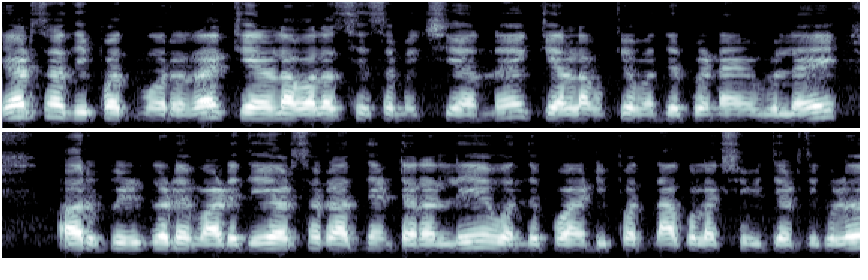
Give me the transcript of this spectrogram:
ಎರಡು ಸಾವಿರದ ಇಪ್ಪತ್ತ್ಮೂರರ ಕೇರಳ ವಲಸೆ ಸಮೀಕ್ಷೆಯನ್ನು ಕೇರಳ ಮುಖ್ಯಮಂತ್ರಿ ಪಿಣರಾಯಿ ವಿಜಯ್ ಅವರು ಬಿಡುಗಡೆ ಮಾಡಿದ್ದು. ಎರಡು ಸಾವಿರದ ಹದಿನೆಂಟರಲ್ಲಿ ಒಂದು ಪಾಯಿಂಟ್ ಇಪ್ಪತ್ನಾಲ್ಕು ಲಕ್ಷ ವಿದ್ಯಾರ್ಥಿಗಳು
